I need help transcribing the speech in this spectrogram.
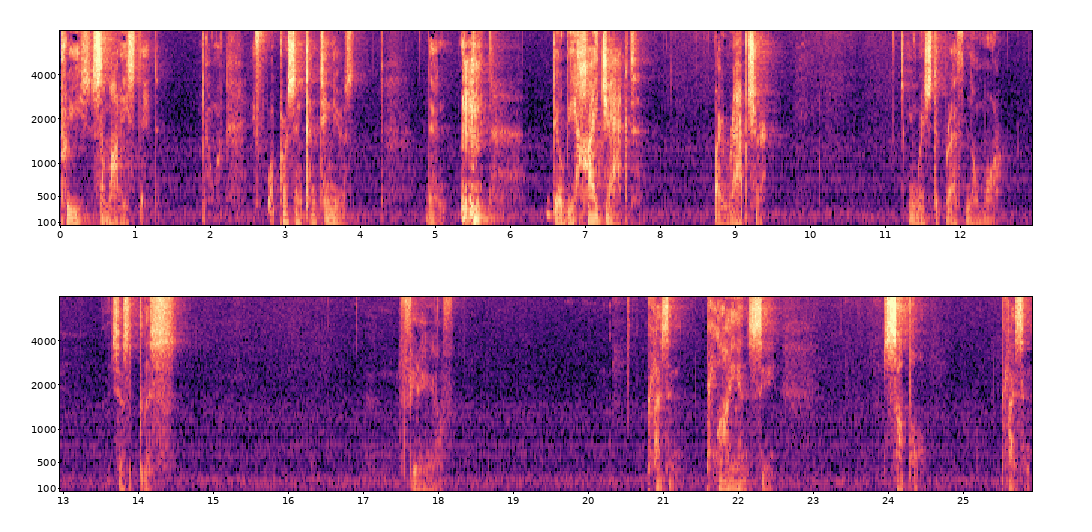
pre samadhi state. If a person continues, then they'll be hijacked by rapture, in which the breath no more. It's just bliss feeling of pleasant, pliancy, supple, pleasant.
